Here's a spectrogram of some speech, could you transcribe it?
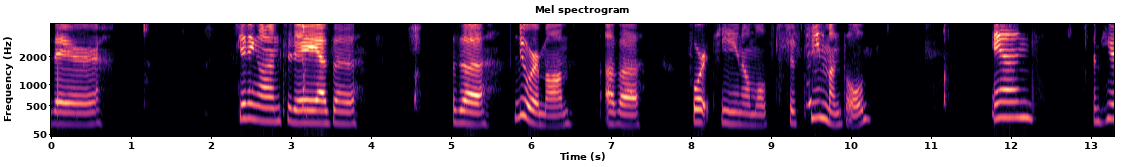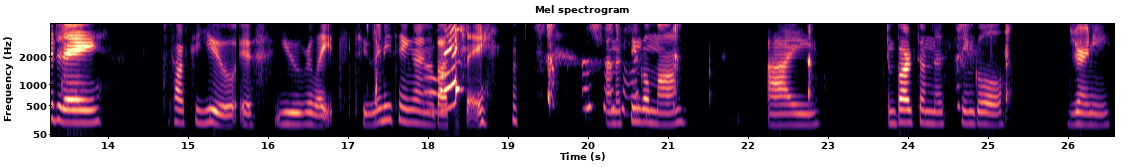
there. Getting on today as a as a newer mom of a 14 almost 15 month old. And I'm here today to talk to you if you relate to anything I'm about to say. I'm a single mom. I embarked on this single journey.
